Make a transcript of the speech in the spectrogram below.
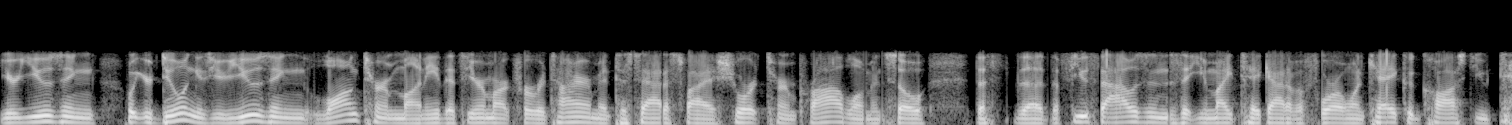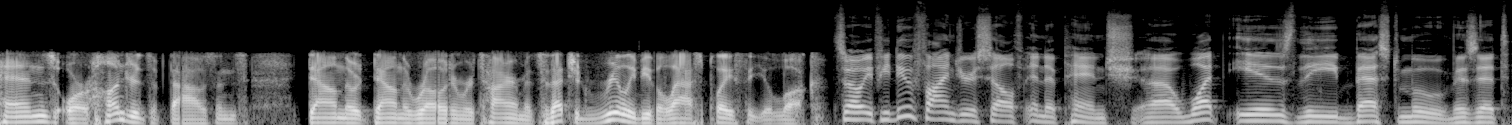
you're using what you're doing is you're using long-term money that's earmarked for retirement to satisfy a short-term problem, and so the the, the few thousands that you might take out of a 401k could cost you tens or hundreds of thousands down the down the road in retirement. So that should really be the last place that you look. So if you do find yourself in a pinch, uh, what is the best move? Is it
